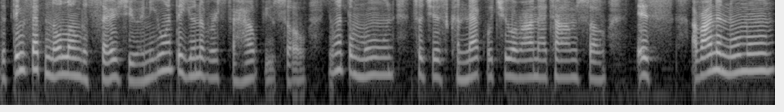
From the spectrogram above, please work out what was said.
the things that no longer serves you and you want the universe to help you so you want the moon to just connect with you around that time so it's around the new moon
